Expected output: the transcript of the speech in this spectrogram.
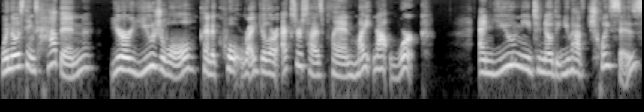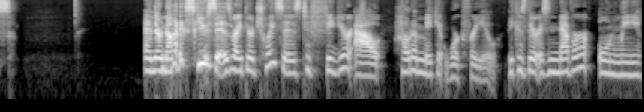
when those things happen, your usual kind of quote regular exercise plan might not work. And you need to know that you have choices and they're not excuses, right? They're choices to figure out how to make it work for you because there is never only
